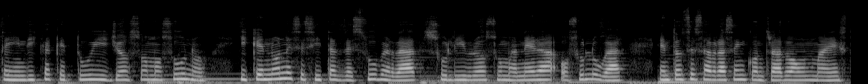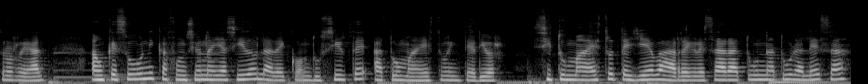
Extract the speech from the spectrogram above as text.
te indica que tú y yo somos uno y que no necesitas de su verdad, su libro, su manera o su lugar, entonces habrás encontrado a un maestro real, aunque su única función haya sido la de conducirte a tu maestro interior. Si tu maestro te lleva a regresar a tu naturaleza,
